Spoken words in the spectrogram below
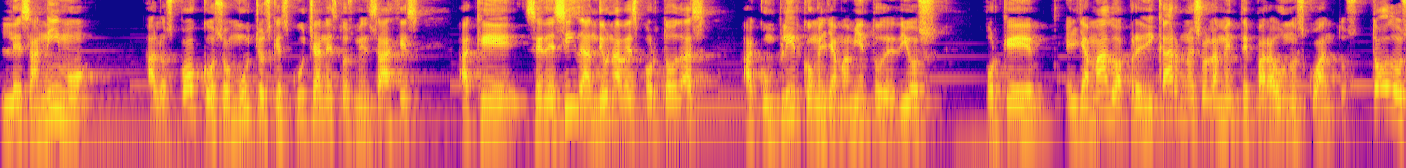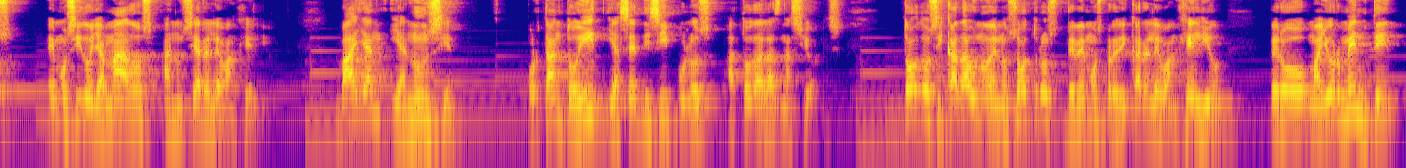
les animo a los pocos o muchos que escuchan estos mensajes a que se decidan de una vez por todas a cumplir con el llamamiento de Dios, porque el llamado a predicar no es solamente para unos cuantos, todos hemos sido llamados a anunciar el Evangelio vayan y anuncien. Por tanto, id y haced discípulos a todas las naciones. Todos y cada uno de nosotros debemos predicar el Evangelio, pero mayormente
